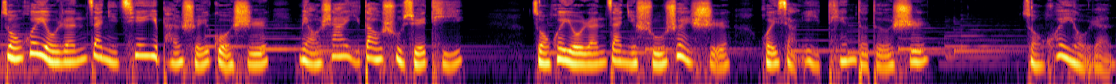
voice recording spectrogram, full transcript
总会有人在你切一盘水果时秒杀一道数学题，总会有人在你熟睡时回想一天的得失，总会有人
